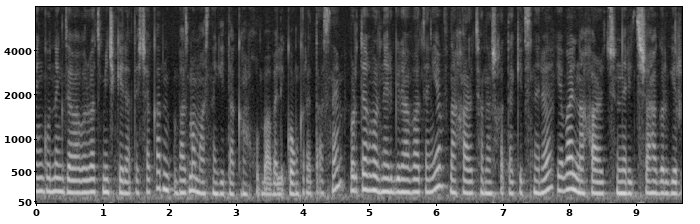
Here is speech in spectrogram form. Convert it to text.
մենք մենք ունենք ձևավորված միջգերատեսչական բազմամասնագիտական խումբ ավելի կոնկրետ ասեմ, որտեղ որ ներգրաված են եւ նախարարության աշխատակիցները եւ այլ նախարարություններից շահագրգիռ,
